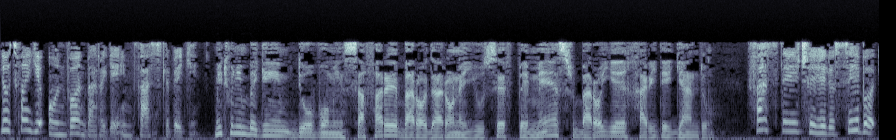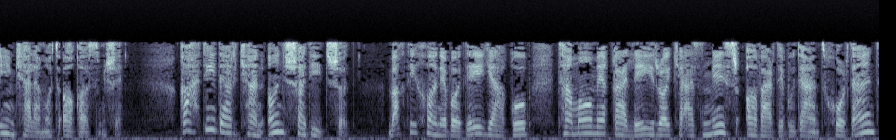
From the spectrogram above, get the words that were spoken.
لطفا یه عنوان برای این فصل بگین. می‌تونیم بگیم دومین سفر برادران یوسف به مصر برای خرید گندم. فصل چهل و سه با این کلمات آغاز میشه. قحطی در کنعان شدید شد. وقتی خانواده یعقوب تمام قله را که از مصر آورده بودند خوردند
